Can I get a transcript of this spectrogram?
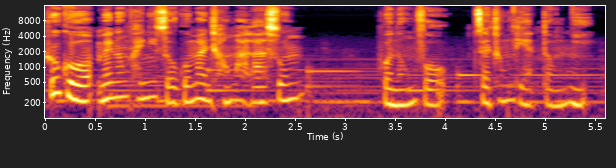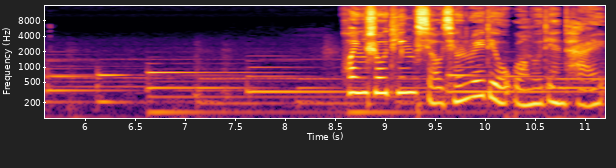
如果没能陪你走过漫长马拉松，我能否在终点等你？欢迎收听小晴 Radio 网络电台，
